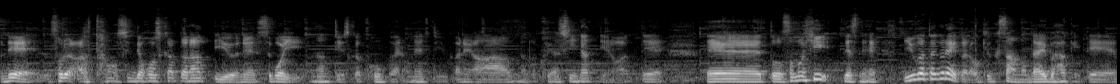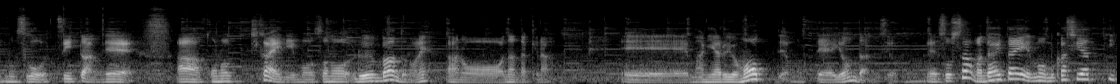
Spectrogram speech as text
で、それは楽しんでほしかったなっていうね、すごい、何て言うんですか、今回のねっていうかね、ああ、なんか悔しいなっていうのがあって、えー、っと、その日ですね、夕方ぐらいからお客さんもだいぶはけて、もうすごい落ち着いたんで、ああ、この機会にもうそのルーンバンドのね、あのー、なんだっけな、えー、マニュアル読もうって思って読んだんですよ。でそしたらまあ大体もう昔や一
